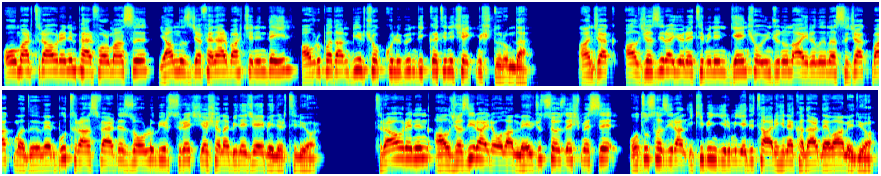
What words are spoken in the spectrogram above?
Omar Traore'nin performansı yalnızca Fenerbahçe'nin değil Avrupa'dan birçok kulübün dikkatini çekmiş durumda. Ancak Al Jazeera yönetiminin genç oyuncunun ayrılığına sıcak bakmadığı ve bu transferde zorlu bir süreç yaşanabileceği belirtiliyor. Traore'nin Al Jazeera ile olan mevcut sözleşmesi 30 Haziran 2027 tarihine kadar devam ediyor.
